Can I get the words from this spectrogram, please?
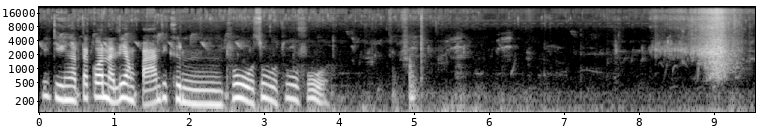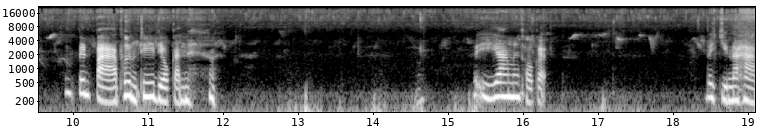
ที่จริงอะแต่ก่อนน่ะเลี้ยงปลาที่ขึ้นฟู่สู้สู้ฟู่ เป็นป่าพื้นที่เดียวกันแล้วอีกอย่างหนึงเขาก็ ได้กินอาหาร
